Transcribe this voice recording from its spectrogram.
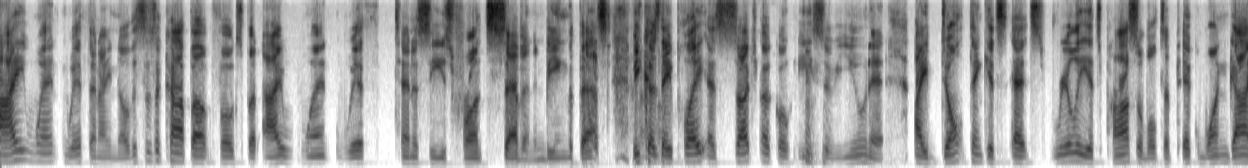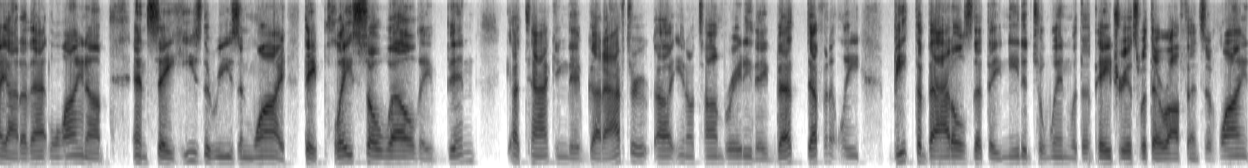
I went with, and I know this is a cop out, folks, but I went with Tennessee's front seven and being the best because they play as such a cohesive unit. I don't think it's it's really it's possible to pick one guy out of that lineup and say he's the reason why they play so well. They've been attacking. They've got after uh, you know Tom Brady. They bet definitely beat the battles that they needed to win with the Patriots with their offensive line.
